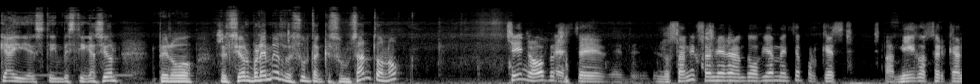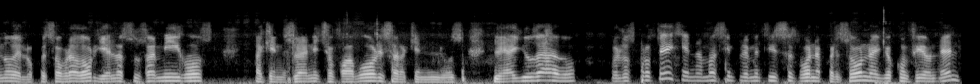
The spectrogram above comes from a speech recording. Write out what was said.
que hay este investigación, pero el señor Bremer resulta que es un santo, ¿no? Sí, no, este, lo están exonerando obviamente porque es amigo cercano de López Obrador y él a sus amigos, a quienes le han hecho favores, a quienes los, le ha ayudado, pues los protege, nada más simplemente dice es buena persona, yo confío en él,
